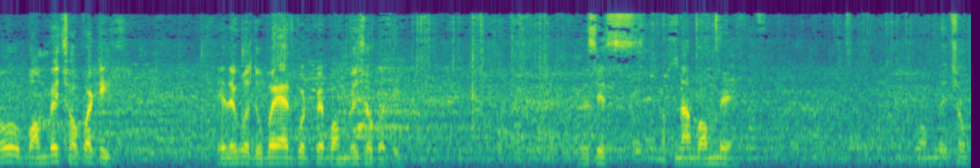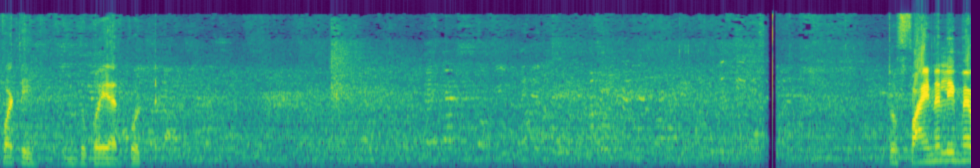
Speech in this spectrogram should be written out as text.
ओ बॉम्बे चौपाटी ये देखो दुबई एयरपोर्ट पे बॉम्बे चौपाटी। दिस इज़ अपना Bombay. Bombay Chowpatty in Dubai airport. तो फाइनली मैं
